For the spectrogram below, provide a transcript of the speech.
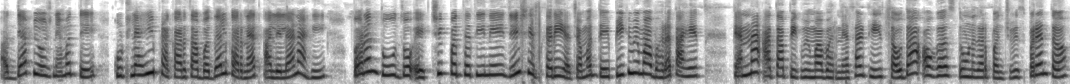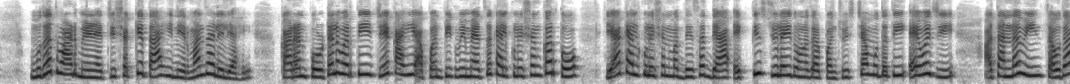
अद्याप योजनेमध्ये कुठल्याही प्रकारचा बदल करण्यात आलेला नाही परंतु जो ऐच्छिक पद्धतीने जे शेतकरी याच्यामध्ये पीक विमा भरत आहेत त्यांना आता पीक विमा भरण्यासाठी चौदा ऑगस्ट दोन हजार पंचवीसपर्यंत मुदतवाढ मिळण्याची शक्यता ही निर्माण झालेली आहे. कारण पोर्टलवरती जे काही आपण पीक विम्याचं कॅल्क्युलेशन करतो या कॅल्क्युलेशनमध्ये सध्या एकतीस जुलै दोन हजार पंचवीसच्या मुदतीऐवजी आता नवीन चौदा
